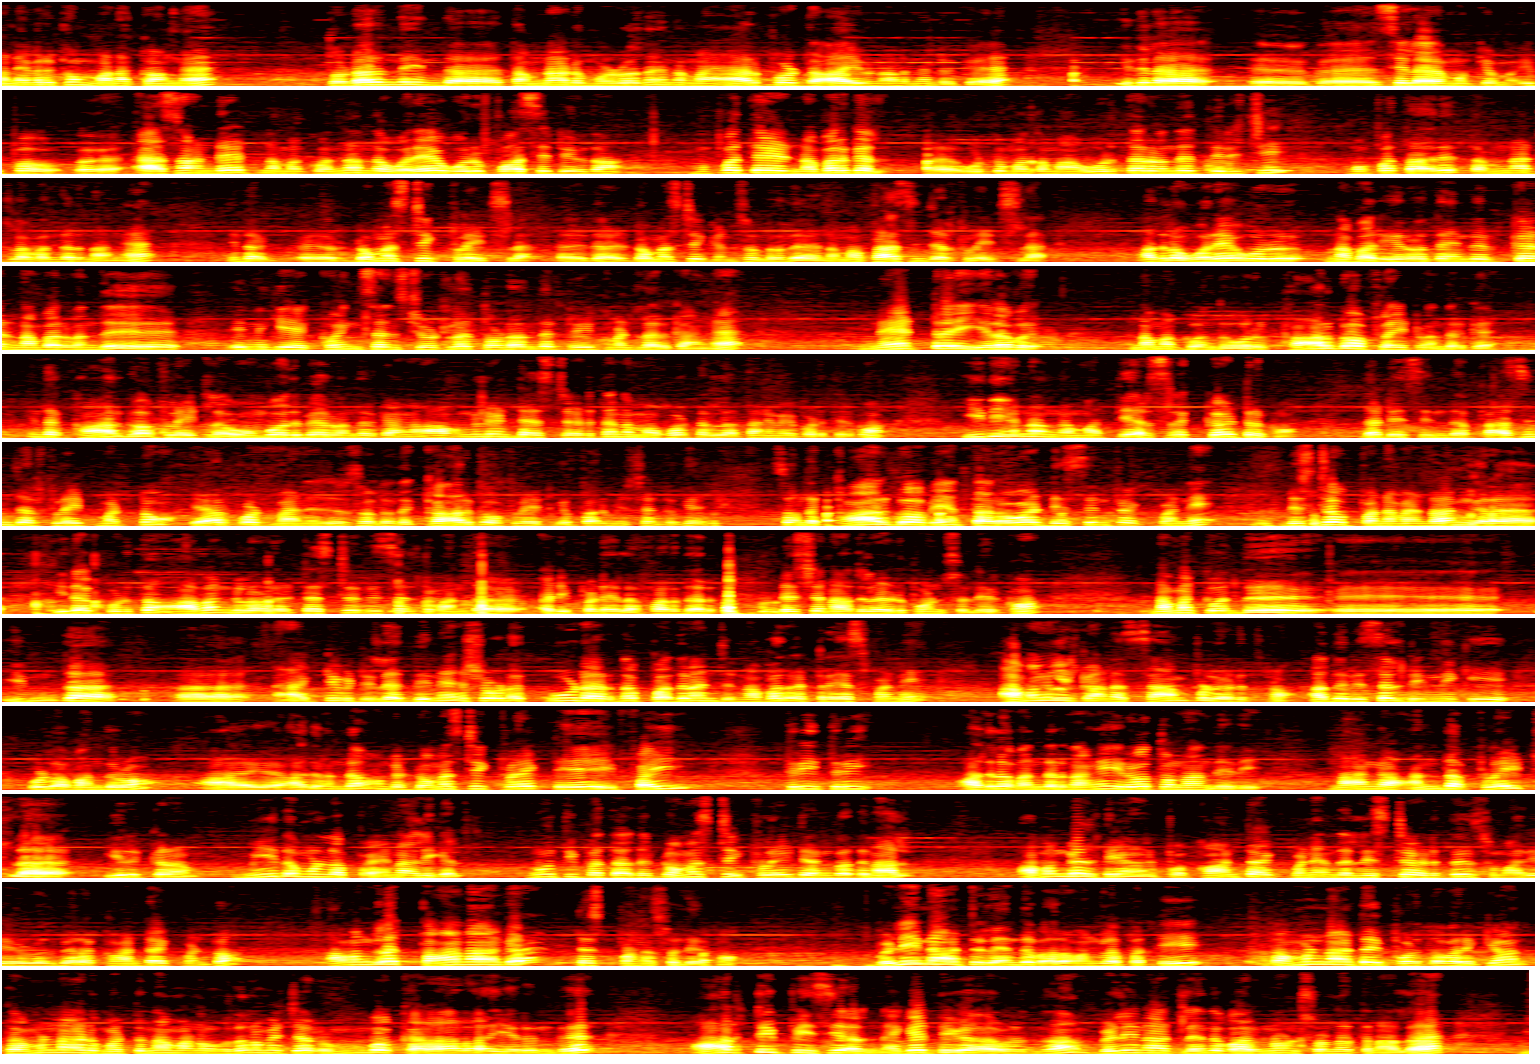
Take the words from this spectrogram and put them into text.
அனைவருக்கும் வணக்கங்க. தொடர்ந்து இந்த தமிழ்நாடு முழுவதும் நம்ம ஏர்போர்ட் ஆய்வு நடந்துட்டுருக்கு. இதில் சில முக்கியம் இப்போது ஆஸ் ஆன் டேட் நமக்கு வந்து அந்த ஒரே ஒரு பாசிட்டிவ் தான். முப்பத்தேழு நபர்கள் ஒட்டுமொத்தமாக ஒருத்தர் வந்து திருச்சி முப்பத்தாறு தமிழ்நாட்டில் வந்திருந்தாங்க. இந்த டொமஸ்டிக் ஃப்ளைட்ஸில் டொமஸ்டிக்னு சொல்கிறது நம்ம பேசஞ்சர் ஃப்ளைட்ஸில் அதில் ஒரே ஒரு நபர் இருபத்தைந்து இருக்க நபர் வந்து இன்றைக்கி குயின்ஸ் இன்ஸ்டியூட்டில் தொடர்ந்து ட்ரீட்மெண்ட்டில் இருக்காங்க. நேற்று இரவு நமக்கு வந்து ஒரு கார்கோ ஃப்ளைட் வந்திருக்கு. இந்த கார்கோ ஃப்ளைட்டில் ஒம்பது பேர் வந்திருக்காங்க. அவங்களையும் டெஸ்ட் எடுத்து நம்ம ஹோட்டலில் தனிமைப்படுத்தியிருக்கோம் இதையும் நாங்கள் மத்திய அரசில் கேட்டிருக்கோம். தட் இஸ் இந்த பேசஞ்சர் ஃப்ளைட் மட்டும் ஏர்போர்ட் மேனேஜர் சொல்கிறது கார்கோ ஃப்ளைட்டுக்கு பர்மிஷன் இருக்குது ஸோ அந்த கார்கோவையும் தரவாக டிஸ்இன்ஃபெக்ட் பண்ணி டிஸ்டர்ப் பண்ண வேண்டாம்ங்கிற இதை கொடுத்தோம். அவங்களோட டெஸ்ட் ரிசல்ட் வந்த அடிப்படையில் ஃபர்தர் டெசிஷன் அதில் எடுப்போம்னு சொல்லியிருக்கோம். நமக்கு வந்து இந்த ஆக்டிவிட்டியில் தினேஷோட கூட இருந்த பதினஞ்சு நபரை ட்ரேஸ் பண்ணி அவங்களுக்கான சாம்பிள் எடுத்துட்டோம். அது ரிசல்ட் இன்றைக்கி உள்ளே வந்துடும் அது வந்து அவங்க domestic flight A five three three அதில் வந்திருந்தாங்க இருபத்தொன்னாந்தேதி நாங்கள் அந்த ஃப்ளைட்டில் இருக்கிற மீதமுள்ள பயனாளிகள் நூற்றி பத்தாவது டொமஸ்டிக் ஃப்ளைட் என்பதனால் அவங்கள்ட்டையும் இப்போ காண்டாக்ட் பண்ணி அந்த லிஸ்ட்டை எடுத்து சுமார் எழுபது பேரை காண்டாக்ட் பண்ணிட்டோம். அவங்கள தானாக டெஸ்ட் பண்ண சொல்லியிருக்கோம். வெளிநாட்டிலேருந்து வரவங்களை பற்றி தமிழ்நாட்டை பொறுத்த வரைக்கும் தமிழ்நாடு மட்டும்தான் மன முதலமைச்சர் ரொம்ப கராராக இருந்து ஆர்டிபிசிஆர் நெகட்டிவாக இருந்து தான் வெளிநாட்டிலேருந்து வரணும்னு சொன்னதுனால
